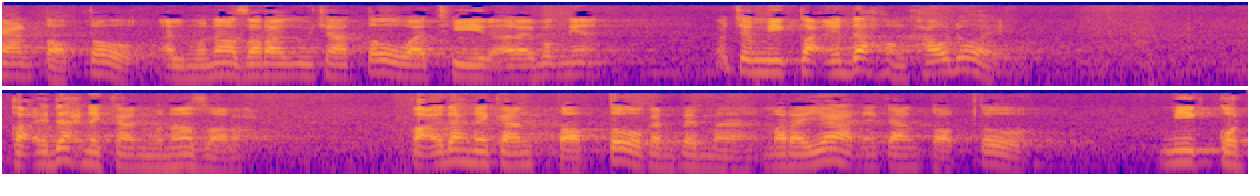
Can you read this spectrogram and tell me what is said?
การตอบโต้อัลมุนาซาระวิชาโต้วาทีอะไรพวกเนี้ย ก็จะมีกาอิดะของเขาด้วยกาอิดะในการมุนาซาระกาอิดะในการตอบโต้กันไปมา มารยาทในการตอบโต้ มีกฎ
